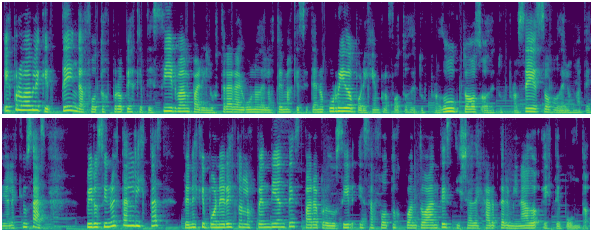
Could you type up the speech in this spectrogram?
Es probable que tenga fotos propias que te sirvan para ilustrar algunos de los temas que se te han ocurrido, por ejemplo, fotos de tus productos o de tus procesos o de los materiales que usas. Pero si no están listas, tenés que poner esto en los pendientes para producir esas fotos cuanto antes y ya dejar terminado este punto.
